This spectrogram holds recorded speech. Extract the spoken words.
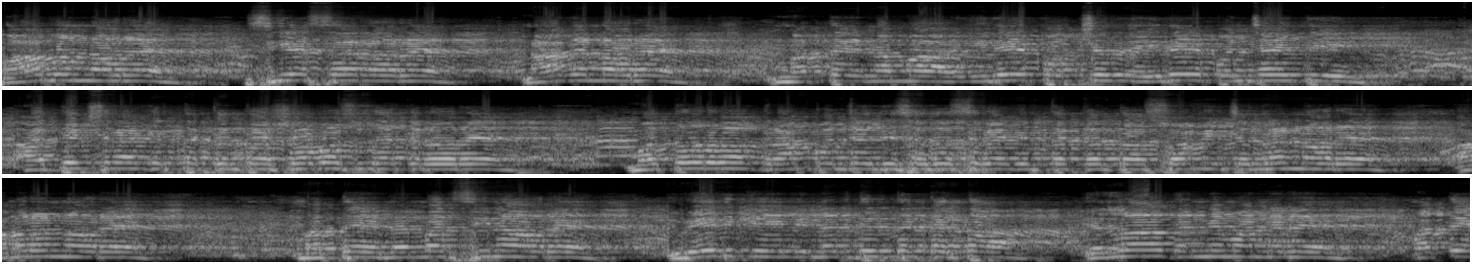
ಬಾಬನ್ ಅವರೇ, ಸಿ ಎಸ್ ಆರ್ ಅವರೇ ನಾಗಣ್ಣವ್ರೆ ಮತ್ತೆ ನಮ್ಮ ಇದೇ ಪಕ್ಷದ, ಇದೇ ಪಂಚಾಯಿತಿ ಅಧ್ಯಕ್ಷರಾಗಿರ್ತಕ್ಕಂಥ ಶೋಭಾ ಸುಧಾಕರ್ ಅವರೇ ಮತ್ತೋರ್ವ ಗ್ರಾಮ ಪಂಚಾಯತಿ ಸದಸ್ಯರಾಗಿರ್ತಕ್ಕಂಥ ಸ್ವಾಮಿ ಚಂದ್ರಣ್ಣವರೇ ಅಮರಣ್ಣವರೇ ಮತ್ತೆ ಮೆಂಬರ್ ಸೀನಾ ಅವರೇ ವೇದಿಕೆಯಲ್ಲಿ ನಡೆದಿರ್ತಕ್ಕಂಥ ಎಲ್ಲ ಗಣ್ಯಮಾನ್ಯರೇ, ಮತ್ತೆ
